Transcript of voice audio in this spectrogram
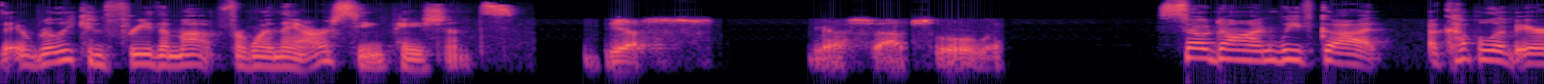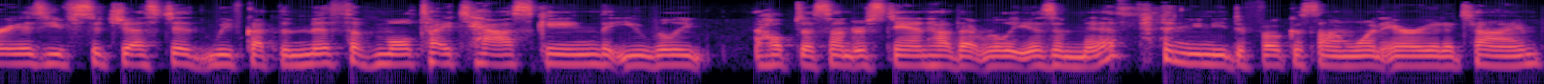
it really can free them up for when they are seeing patients. Yes, yes, absolutely. So, Don, we've got a couple of areas you've suggested. We've got the myth of multitasking that you really helped us understand how that really is a myth and you need to focus on one area at a time.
